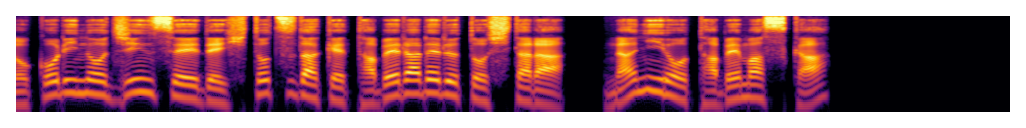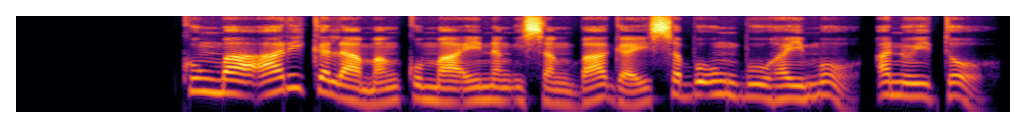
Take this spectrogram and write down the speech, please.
Nokori no jinsei de hitotsu dake taberarelu to shitara, nani o tabe masu ka? Kung maaari ka lamang kumain ng isang bagay sa buong buhay mo, ano ito?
